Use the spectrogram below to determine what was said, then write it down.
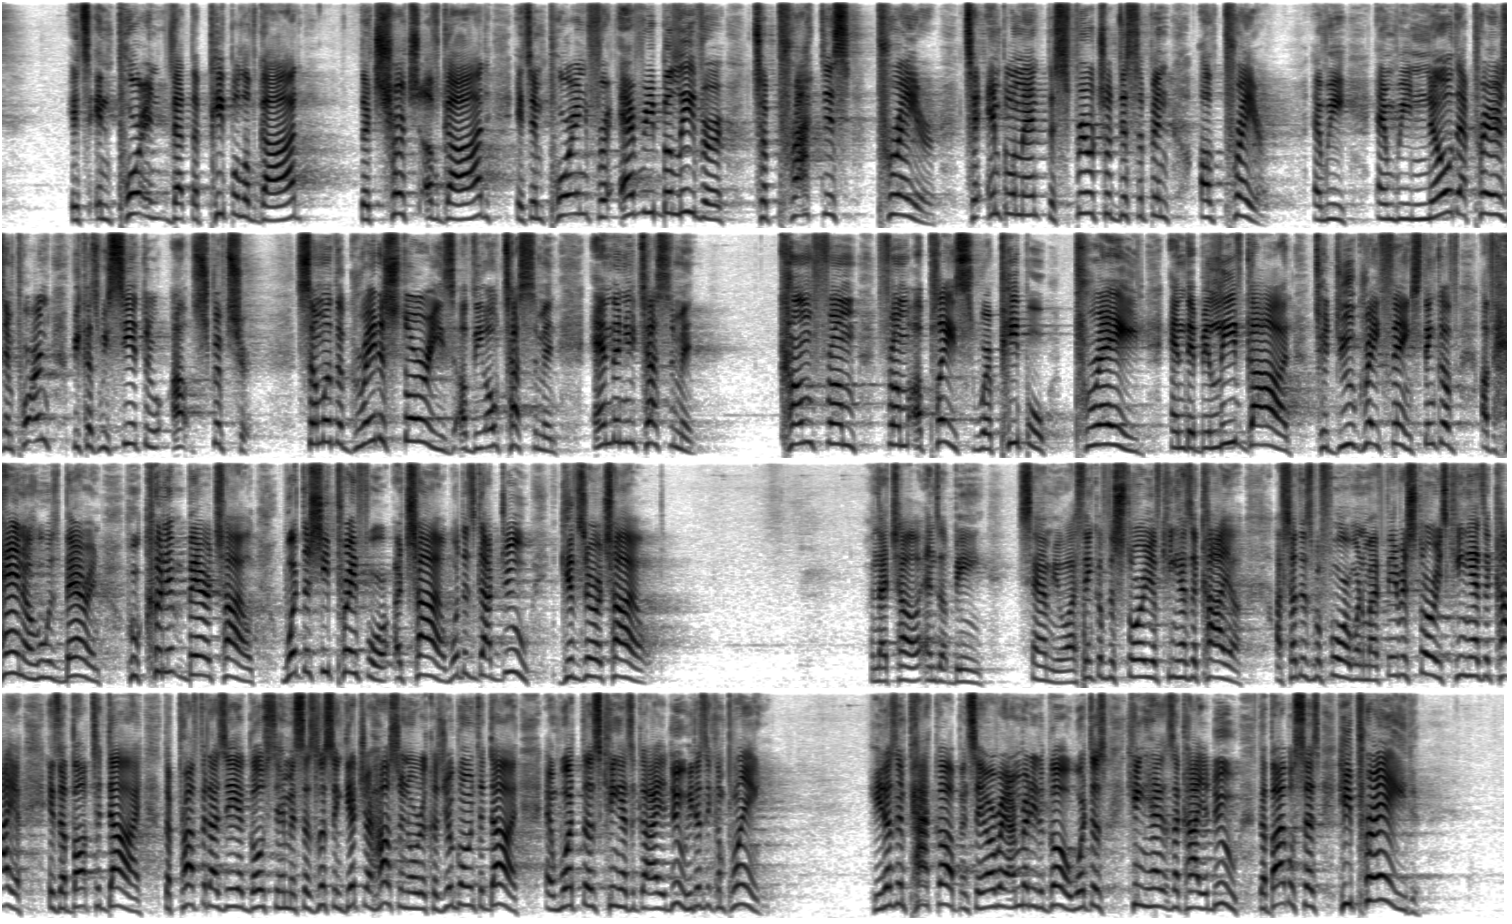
it's important that the people of God, the church of God, it's important for every believer to practice prayer, to implement the spiritual discipline of prayer. And we, and we know that prayer is important because we see it throughout Scripture. Some of the greatest stories of the Old Testament and the New Testament come from, from a place where people prayed and they believed God to do great things. Think of, of Hannah, who was barren, who couldn't bear a child. What does she pray for? A child. What does God do? Gives her a child. And that child ends up being Samuel. I think of the story of King Hezekiah. I've said this before. One of my favorite stories King Hezekiah is about to die. The prophet Isaiah goes to him and says, Listen, get your house in order because you're going to die. And what does King Hezekiah do? He doesn't complain. He doesn't pack up and say, All right, I'm ready to go. What does King Hezekiah do? The Bible says he prayed.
